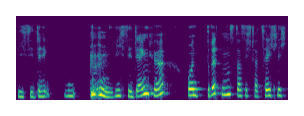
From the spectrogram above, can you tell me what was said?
wie ich sie, denk wie ich sie denke. Und drittens, dass ich tatsächlich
